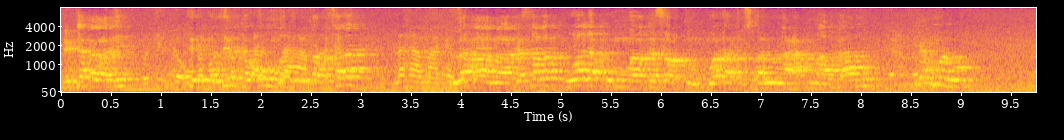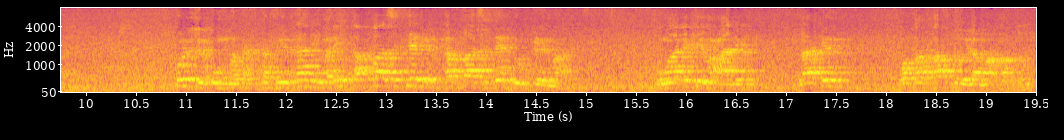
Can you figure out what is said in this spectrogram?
وتلك أمة قد خلت. لها ما كسبت. لها ما كسبت ولكم ما كسبتم. ولا تسألون عما كانوا يعملون. كل أمة تكتفرنان مريء أباستين أباستين كلمة. وما لك معاني. لكن وقد أفضوا إلى ما قدموا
